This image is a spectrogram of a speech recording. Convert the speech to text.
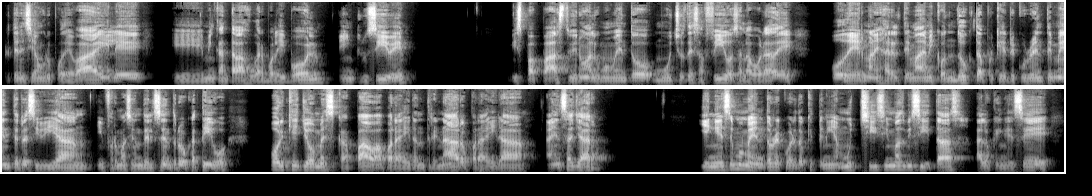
pertenecía a un grupo de baile, eh, me encantaba jugar voleibol e inclusive mis papás tuvieron en algún momento muchos desafíos a la hora de poder manejar el tema de mi conducta porque recurrentemente recibían información del centro educativo porque yo me escapaba para ir a entrenar o para ir a, a ensayar y en ese momento recuerdo que tenía muchísimas visitas a lo que en ese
